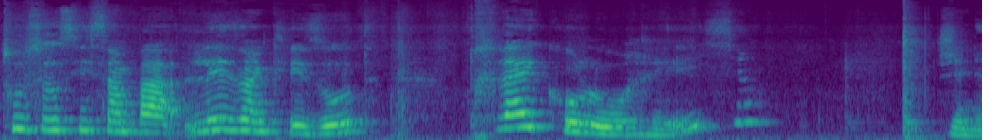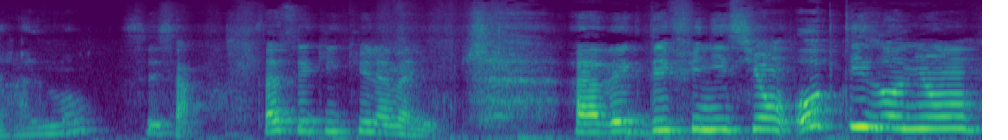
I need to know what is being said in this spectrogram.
tous aussi sympas les uns que les autres, très colorés. Généralement, c'est ça. Ça, c'est Kukula Maline avec définition aux petits oignons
